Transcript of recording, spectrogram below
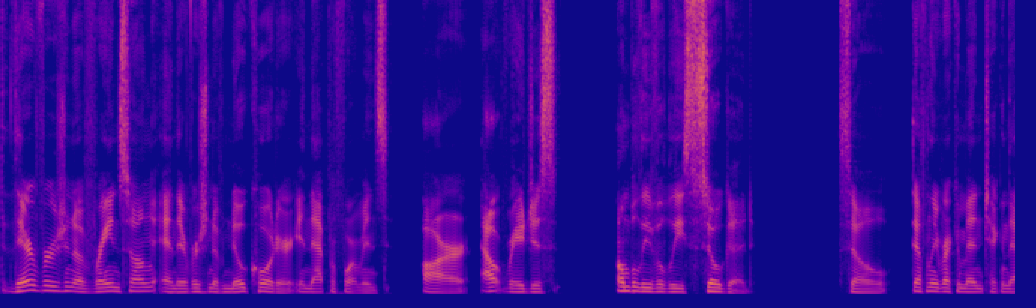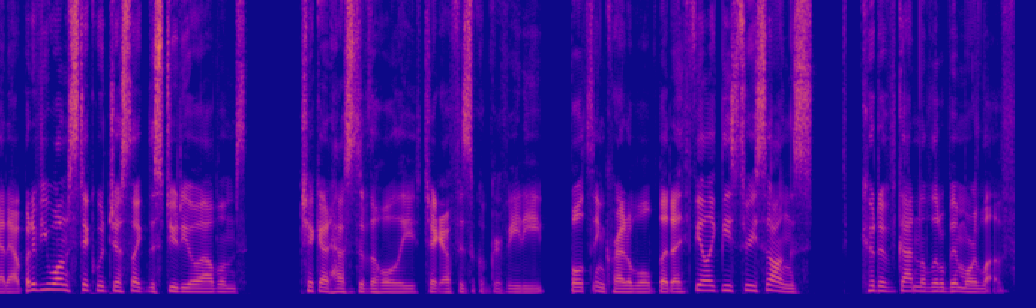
their version of rain song and their version of no quarter in that performance are outrageous unbelievably so good. So definitely recommend checking that out. But if you want to stick with just like the studio albums check out houses of the holy check out physical graffiti both incredible but i feel like these three songs could have gotten a little bit more love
